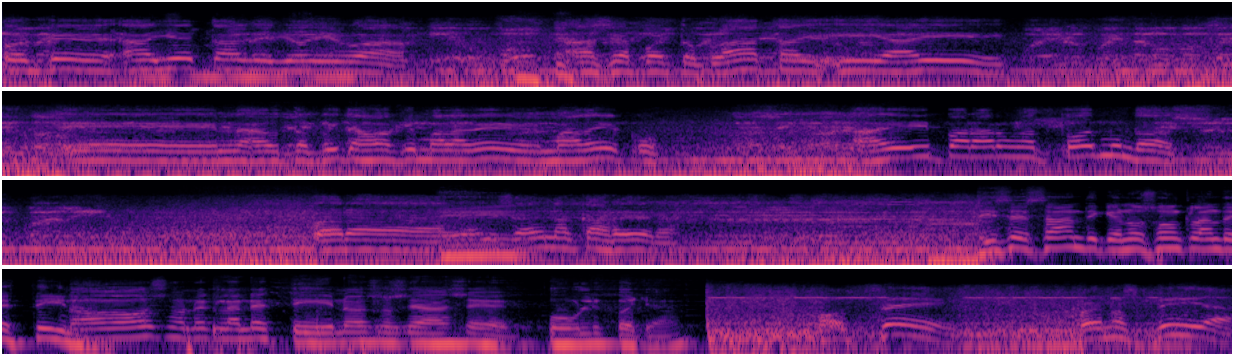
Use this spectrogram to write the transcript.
Porque ayer tarde yo iba hacia Puerto Plata y, y ahí eh, en la autopista Joaquín Malaguer, en Madeco, ahí pararon a todo el mundazo para realizar una carrera. Dice Sandy que no son clandestinos. No, son clandestinos, eso se hace público ya. José, buenos días.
